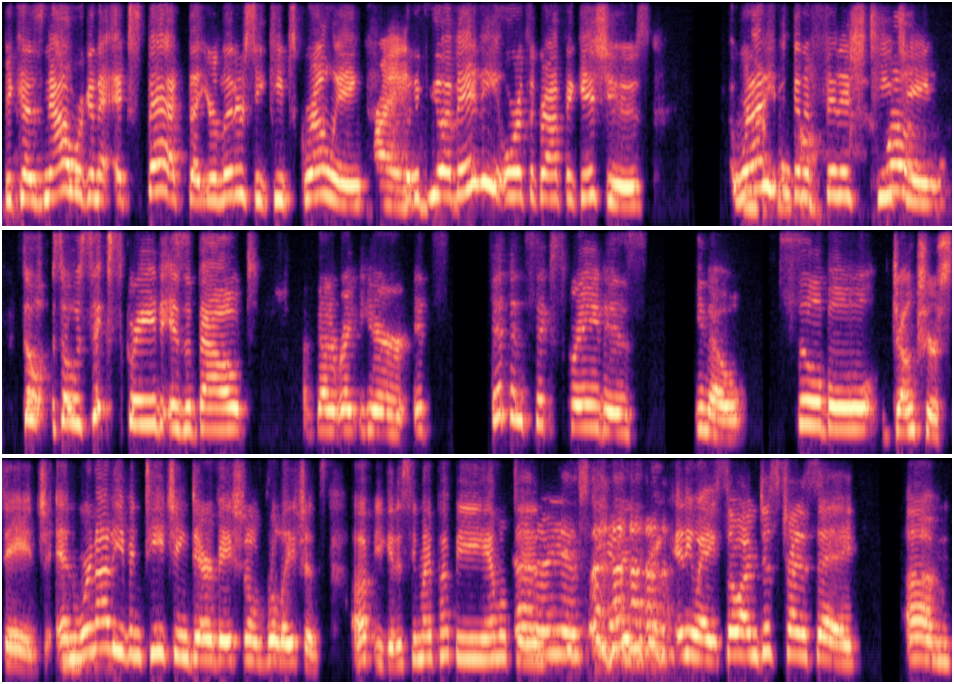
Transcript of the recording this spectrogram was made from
because now we're going to expect that your literacy keeps growing. Right. But if you have any orthographic issues, we're not even going to finish teaching. Well, so so sixth grade is about I've got it right here. It's fifth and sixth grade is, you know, syllable juncture stage and we're not even teaching derivational relations. Up oh, you get to see my puppy hamilton. Yeah, there he is. anyway so i'm just trying to say um,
